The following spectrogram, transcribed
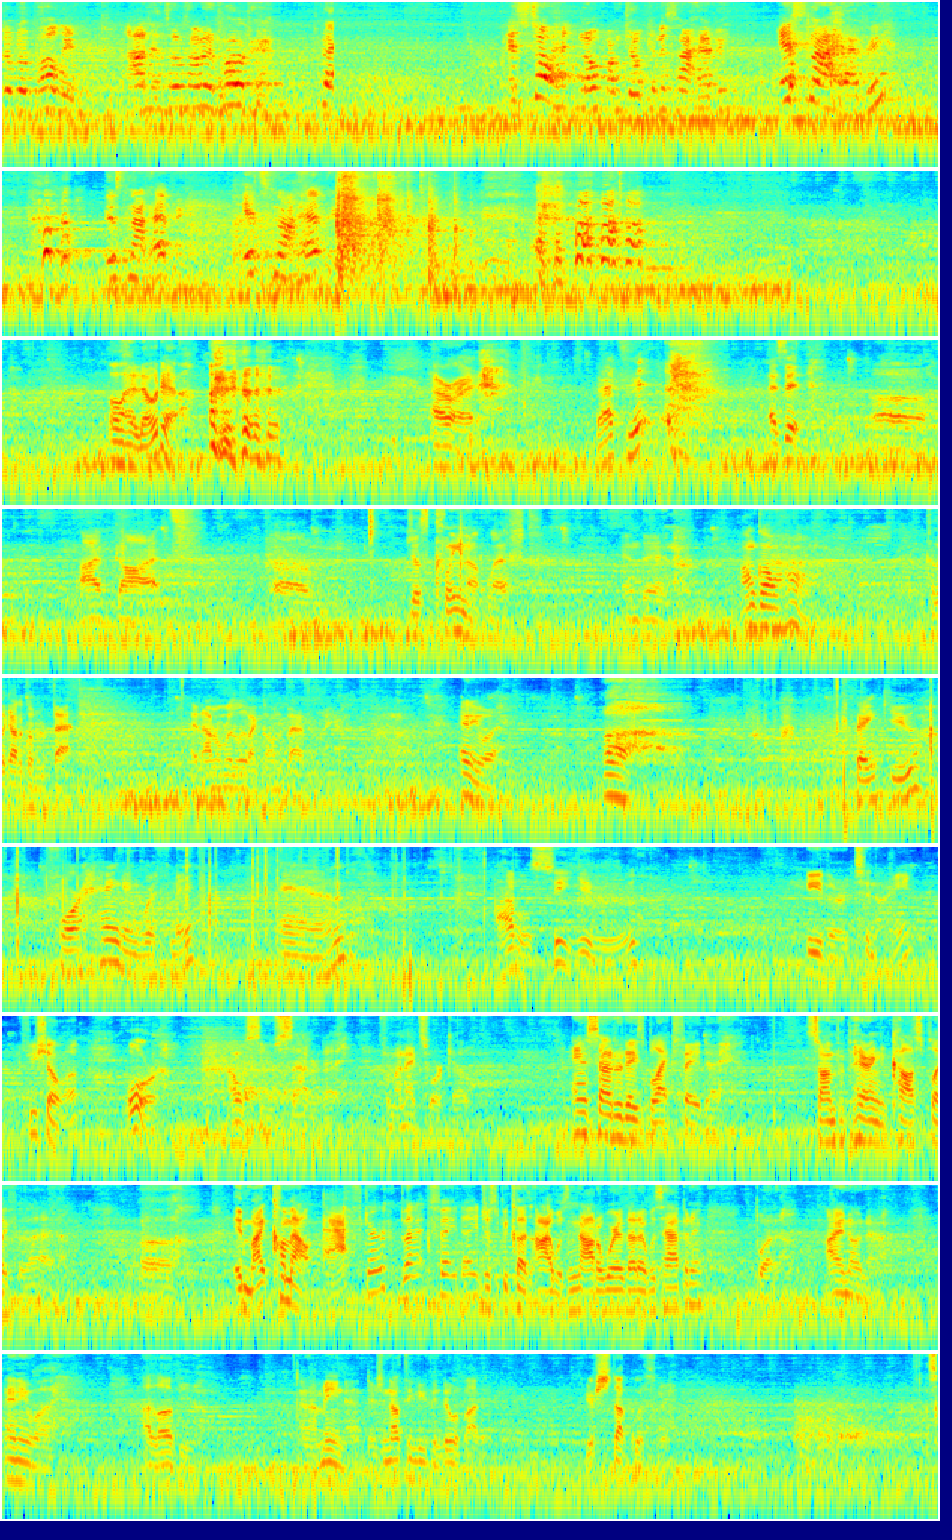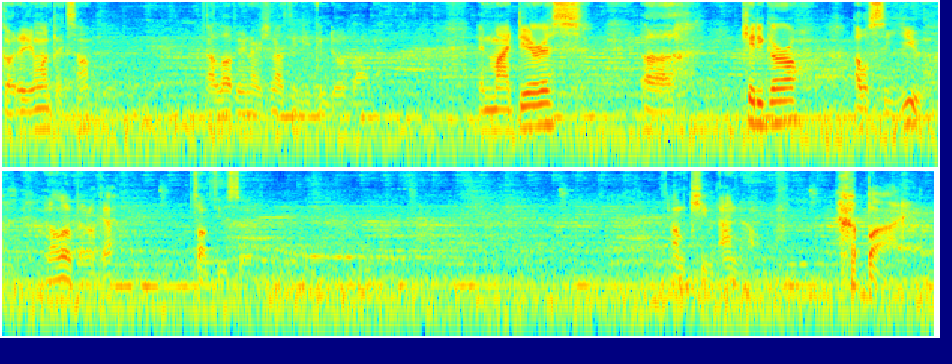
It's a Napoleon. I just it's a Napoleon. It's so heavy. Nope, I'm joking. It's not heavy. It's not heavy. it's not heavy. It's not heavy. oh, hello there. All right. That's it. That's it. Uh, I've got um, just cleanup left, and then I'm going home because I gotta go to the bathroom, and I don't really like going to the bathroom here. Anyway, uh, thank you for hanging with me, and I will see you either tonight if you show up, or I will see you Saturday for my next workout. And Saturday's Black Fae Day. So I'm preparing a cosplay for that. Uh, it might come out after Black Fae Day just because I was not aware that it was happening, but I know now. Anyway, I love you. And I mean that. There's nothing you can do about it. You're stuck with me. Let's go to the Olympics, huh? I love you and there's nothing you can do about it. And my dearest uh, kitty girl, I will see you in a little bit, okay? Talk to you soon. I'm cute, I know. Bye.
